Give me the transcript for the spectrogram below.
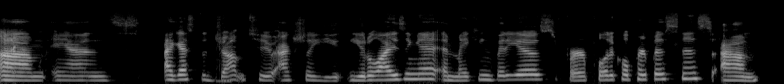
Um, and I guess the jump to actually u- utilizing it and making videos for political purposes. Um,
